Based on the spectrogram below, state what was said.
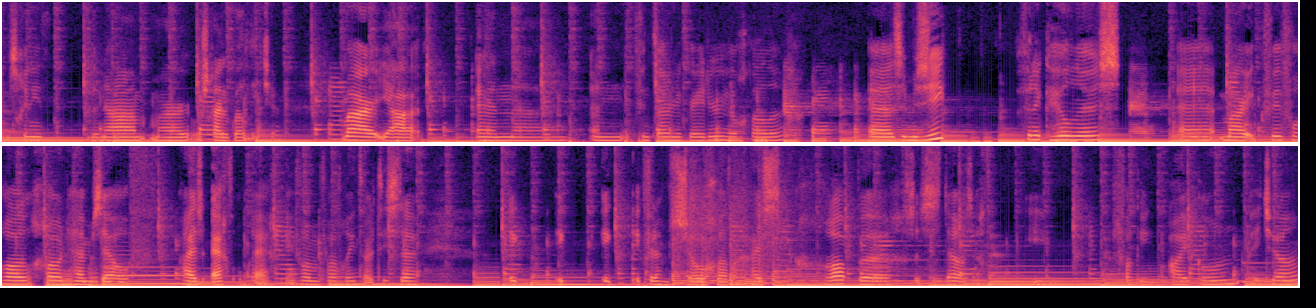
misschien niet naam, maar waarschijnlijk wel een liedje. Maar ja, en, uh, en ik vind Tyler Creator heel geweldig. Uh, zijn muziek vind ik heel nice. Uh, maar ik vind vooral gewoon hemzelf. Hij is echt oprecht een van mijn favoriete artiesten. Ik, ik, ik, ik vind hem zo geweldig. Hij is grappig. Zijn stijl is echt een fucking icon, weet je wel.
